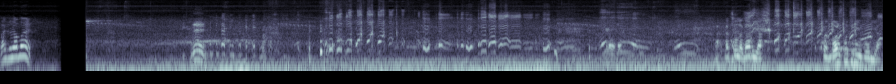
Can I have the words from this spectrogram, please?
ભાઈ જુલાભાઈ એ. તો લગા રહ્યા પણ બળ કુછ નહીં બોલ્યા.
